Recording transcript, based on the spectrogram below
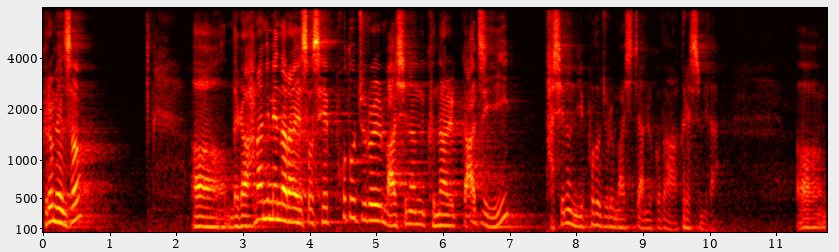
그러면서 어, 내가 하나님의 나라에서 새 포도주를 마시는 그날까지 다시는 이 포도주를 마시지 않을 거다 그랬습니다. 어,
